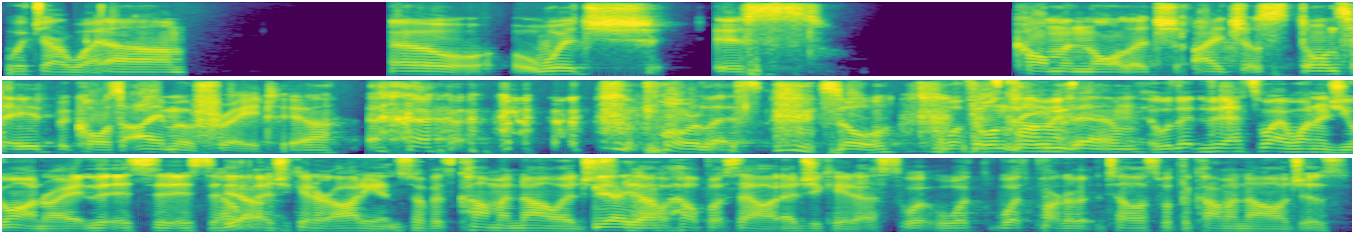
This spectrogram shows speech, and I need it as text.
Which are what? um, oh, which is common knowledge. I just don't say it because I'm afraid. Yeah. more or less. So Well, don't name common- them. well, That's why I wanted you on, right? It's, it's to help Yeah. educate our audience. So if it's common knowledge, Yeah, yeah. help- help us out, educate us. What, what what part of it? Tell us what the common knowledge is.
